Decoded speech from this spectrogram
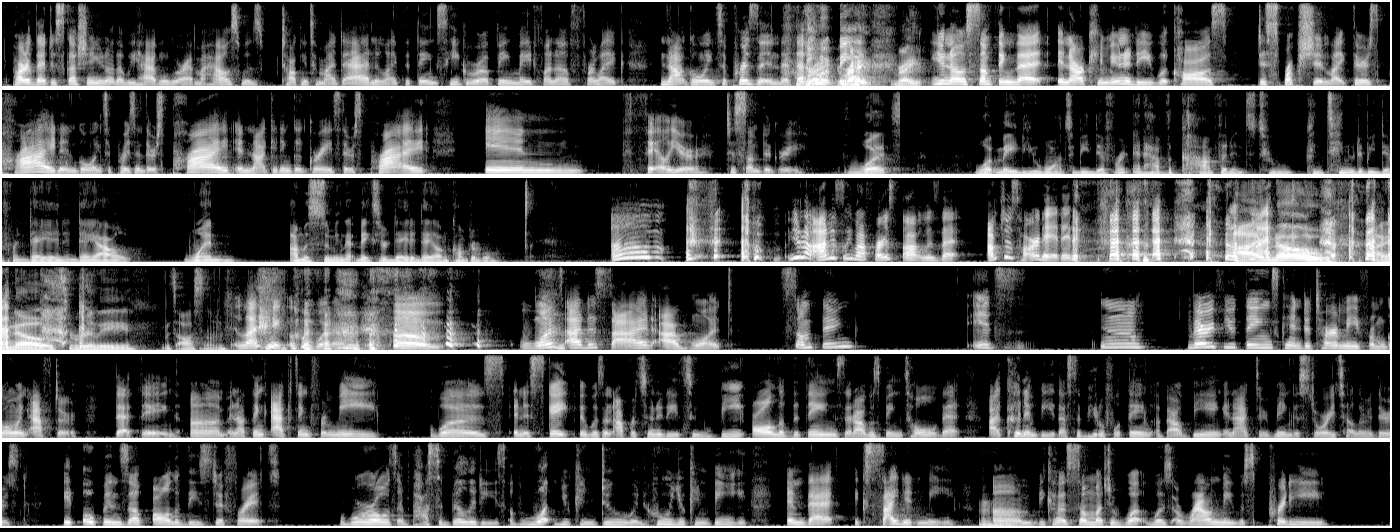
part of that discussion, you know, that we had when we were at my house was talking to my dad and like the things he grew up being made fun of for like not going to prison. That that right, would be, right, right. you know, something that in our community would cause disruption. Like there's pride in going to prison. There's pride in not getting good grades. There's pride in failure to some degree. What what made you want to be different and have the confidence to continue to be different day in and day out when I'm assuming that makes your day to day uncomfortable? Um, you know, honestly, my first thought was that I'm just hard headed. I know. I know. It's really it's awesome. like whatever. Um, once I decide I want something, it's mm, very few things can deter me from going after that thing. Um, and I think acting for me was an escape. It was an opportunity to be all of the things that I was being told that I couldn't be. That's the beautiful thing about being an actor, being a storyteller. There's it opens up all of these different worlds and possibilities of what you can do and who you can be. And that excited me mm-hmm. um, because so much of what was around me was pretty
